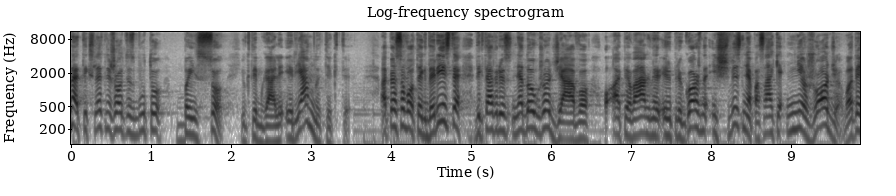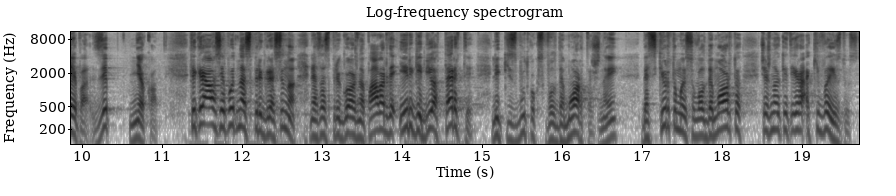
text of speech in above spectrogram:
Na, tikslesnis žodis būtų baisu, juk taip gali ir jam nutikti. Apie savo taikdarystę diktatorius nedaug žodžiavo, o apie Wagner ir Prigožiną iš vis nepasakė nie žodžio. Va taip, va, zip, nieko. Tikriausiai Putinas prigrasino, nes tas Prigožino pavardę irgi bijo tarti, lyg jis būtų koks Voldemortas, žinai. Bet skirtumai su Voldemortu, čia žinokit, yra akivaizdus.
